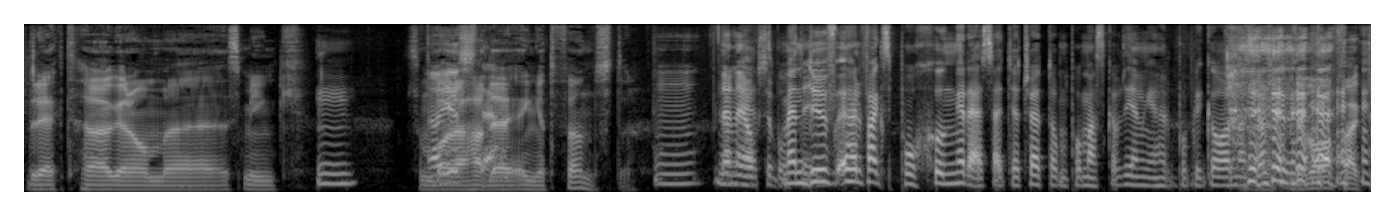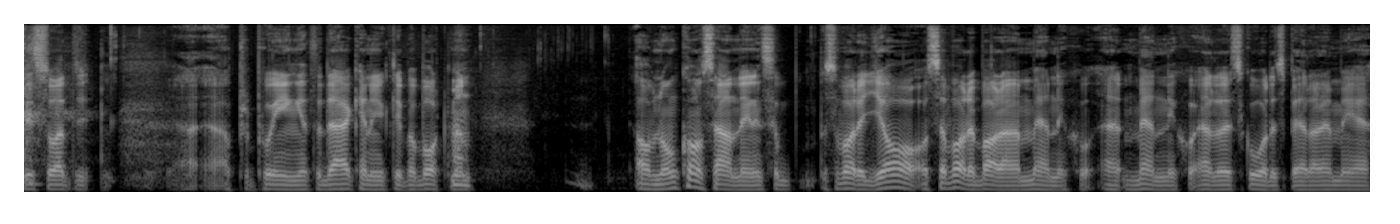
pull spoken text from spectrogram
direkt höger om eh, smink. Som Ja, bara just det. hade inget fönster. Mm, den jag också Men du höll faktiskt på att sjunga där så att jag tror att de på maskavdelningen höll på att bli galna. Det var faktiskt så att, apropå inget, och det här kan ni ju klippa bort, men av någon konstig anledning så, så var det jag och så var det bara människor, äh, människor eller skådespelare med,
